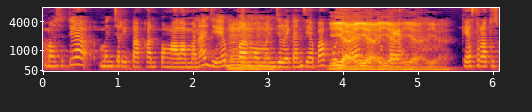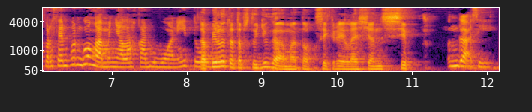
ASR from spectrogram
maksudnya menceritakan pengalaman aja ya bukan Hmm. mau menjelekan siapa pun Iya, ya iya, gitu iya, kayak iya, iya. kayak 100% pun gua nggak menyalahkan hubungan itu Tapi lu tetap setuju gak sama toxic relationship? enggak sih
